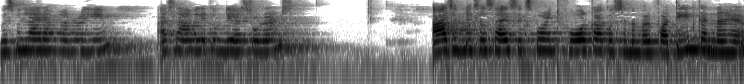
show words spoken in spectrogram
बिस्मिल्लाहिर्रहमानिर्रहीम। अस्सलाम डियर स्टूडेंट्स। आज हमने एक्सरसाइज 6.4 का क्वेश्चन नंबर 14 करना है।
